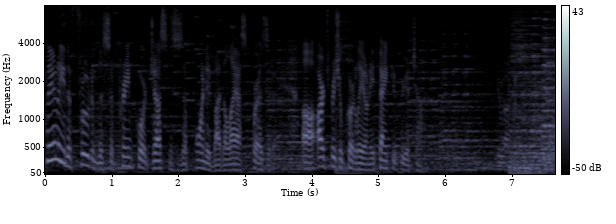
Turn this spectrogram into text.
clearly the fruit of the Supreme Court justices appointed by the last president. Uh, Archbishop Cordileone, thank you for your time. You're welcome.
